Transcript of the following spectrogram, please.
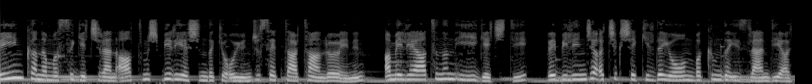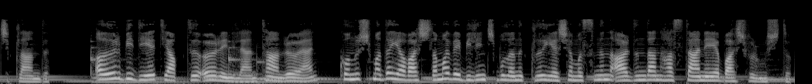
Beyin kanaması geçiren 61 yaşındaki oyuncu Settar Tanrıöğen'in, ameliyatının iyi geçtiği ve bilinci açık şekilde yoğun bakımda izlendiği açıklandı. Ağır bir diyet yaptığı öğrenilen Tanrıöğen, konuşmada yavaşlama ve bilinç bulanıklığı yaşamasının ardından hastaneye başvurmuştu.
